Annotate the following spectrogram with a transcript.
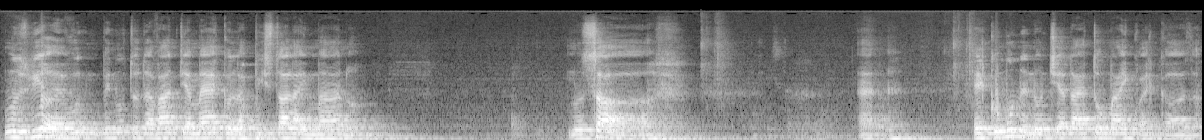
Un sbirro è venuto davanti a me con la pistola in mano. Non so. Eh. E il comune non ci ha dato mai qualcosa.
